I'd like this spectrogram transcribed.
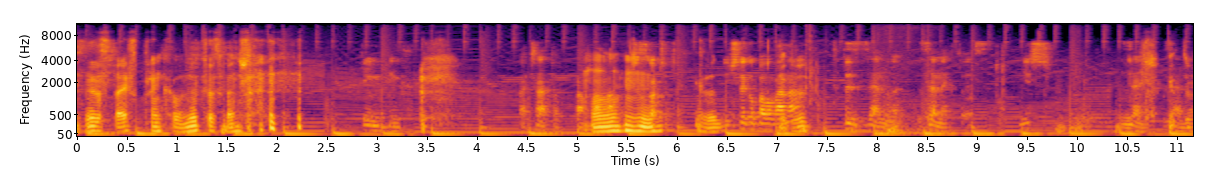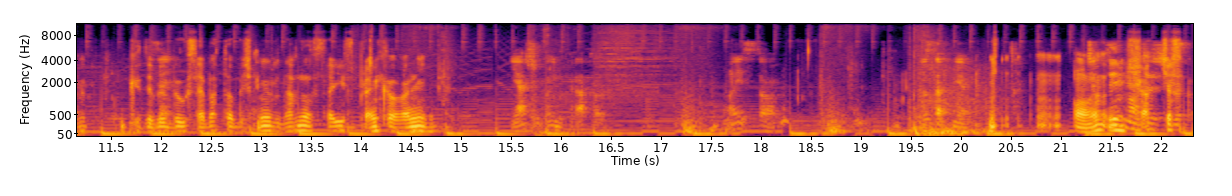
Zostałeś sprankowany przez węża. Ping, ping. Patrz na to. Pa, pa, pa. Mhm. Przeskoczę cię. Gdyby, Widzisz tego bałwana? Gdyby- To jest zen. Zenek to jest. Widzisz? Zen, gdyby, zenek. gdyby był Seba, to byśmy już dawno zostali sprankowani. Ja szybko imperator. No i co? Zostaw mnie. O, Czy ty świat możesz... cię... zos-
